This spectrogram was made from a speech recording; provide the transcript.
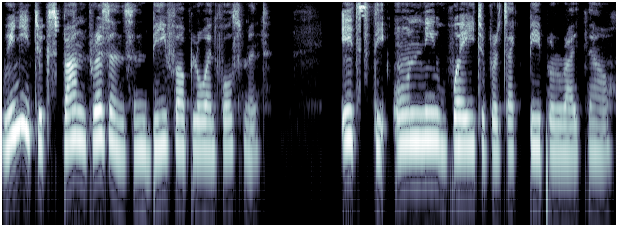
we need to expand prisons and beef up law enforcement. It's the only way to protect people right now.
